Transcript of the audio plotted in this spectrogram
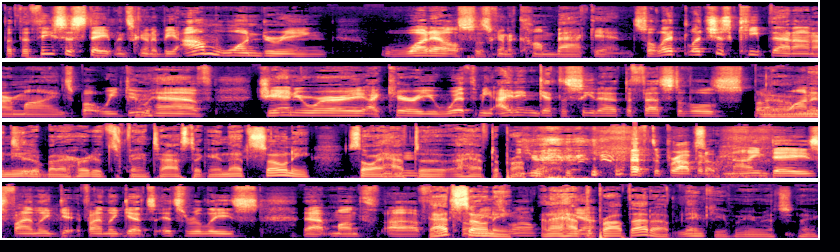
but the thesis statement's going to be: I'm wondering what else is going to come back in. So let let's just keep that on our minds. But we do have January. I carry you with me. I didn't get to see that at the festivals, but I No, wanted me neither, to. but I heard it's fantastic, and that's Sony, so I have to I have to prop you, it. you have to prop it up nine days. Finally, get finally gets its release that month. Uh, That's Sony, Sony, as well. and I have Yeah. to prop that up. Thank you very much. You.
